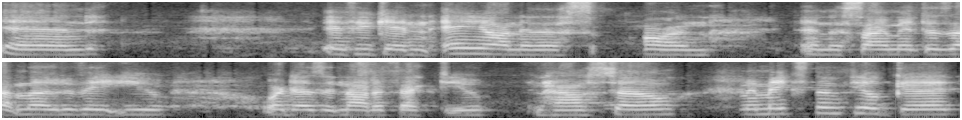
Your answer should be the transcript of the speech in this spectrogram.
And if you get an A on an, on an assignment, does that motivate you or does it not affect you? And how so? It makes them feel good. It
